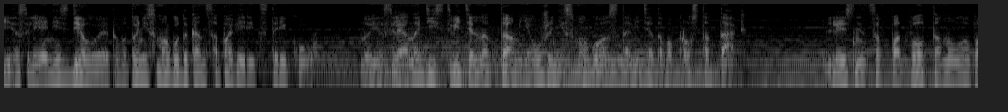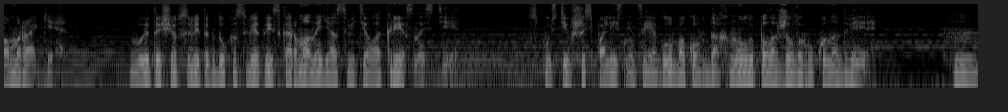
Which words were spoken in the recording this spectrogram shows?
Если я не сделаю этого, то не смогу до конца поверить старику. Но если она действительно там, я уже не смогу оставить этого просто так. Лестница в подвал тонула во мраке. Вытащив свиток Духа Света из кармана, я осветил окрестности. Спустившись по лестнице, я глубоко вдохнул и положил руку на дверь. Хм...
